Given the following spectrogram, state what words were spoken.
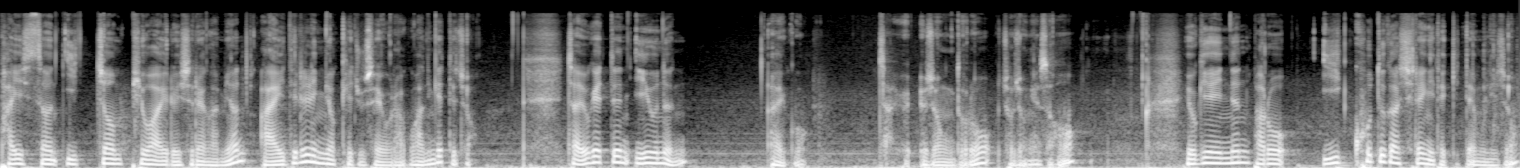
python 2.py를 실행하면 id를 입력해 주세요 라고 하는 게 뜨죠. 자, 요게 뜬 이유는 아이고 자, 요, 요 정도로 조정해서 여기에 있는 바로 이 코드가 실행이 됐기 때문이죠.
